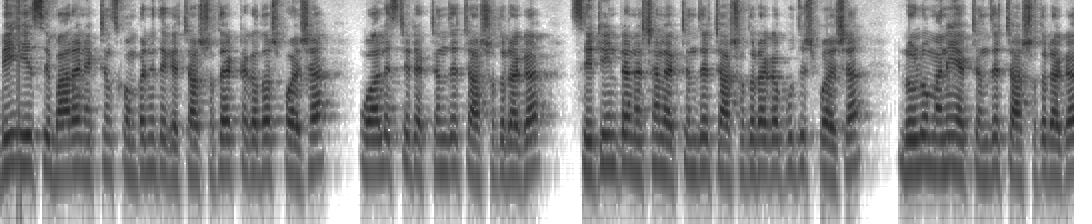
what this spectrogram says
বিইসি বাহরাইন এক্সচেঞ্জ কোম্পানি থেকে চারশত এক টাকা, দশ পয়সা, ওয়াল স্ট্রিট এক্সচেঞ্জে চারশত টাকা, সিটি ইন্টারন্যাশনাল এক্সচেঞ্জে চারশত টাকা, পঁচিশ পয়সা, লুলু মানি এক্সচেঞ্জে চারশত টাকা,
